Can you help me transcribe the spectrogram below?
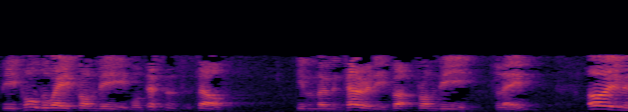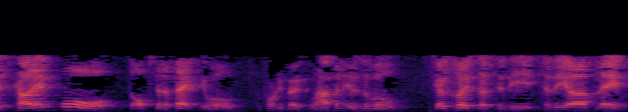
be pulled away from the, will distance itself even momentarily, but from the flame. Or the opposite effect, it will, probably both will happen, it will go closer to the to the uh, flame.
